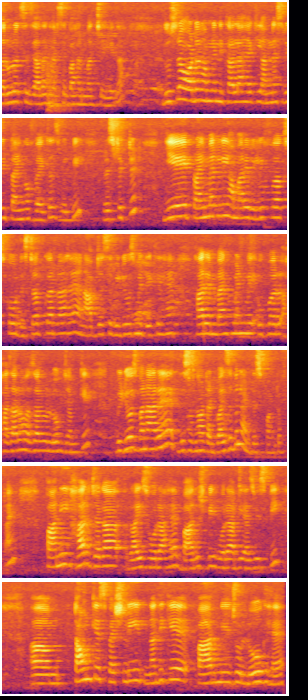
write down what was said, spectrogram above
ज़रूरत से ज़्यादा घर से बाहर मत जाइएगा। दूसरा ऑर्डर हमने निकाला है कि unnecessary flying of vehicles will be restricted ये प्राइमरली हमारे रिलीफ वर्क्स को डिस्टर्ब कर रहा है एंड आप जैसे वीडियोस में देखे हैं, हर एम्बैंकमेंट में ऊपर हज़ारों हज़ारों लोग जम के वीडियोस बना रहे हैं। This is not advisable at this point of time पानी हर जगह राइज हो रहा है, बारिश भी हो रहा है अभी एज वी स्पीक टाउन के स्पेशली नदी के पार में जो लोग हैं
